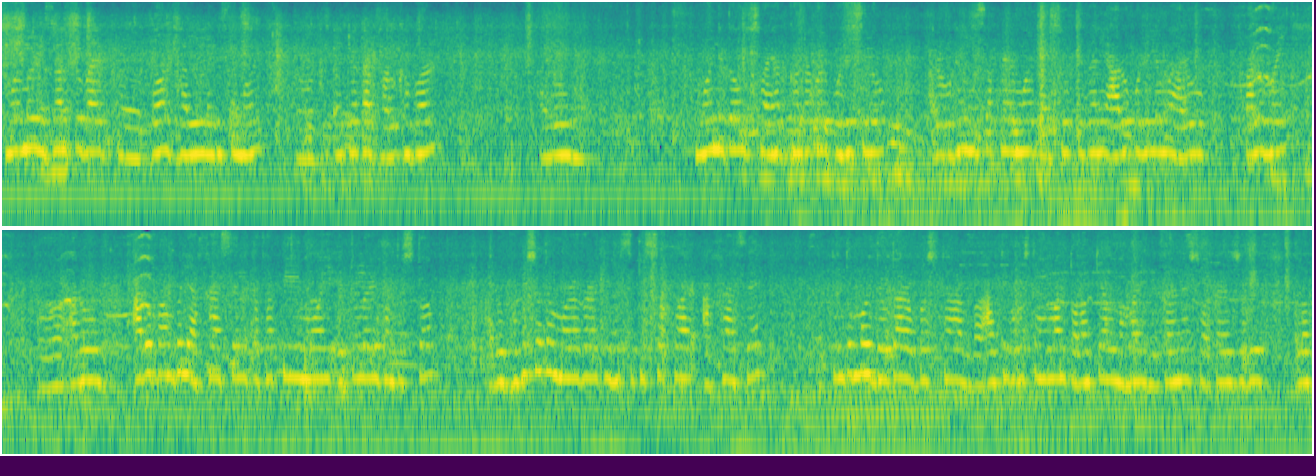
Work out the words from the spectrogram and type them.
মই মোৰ ৰিজাল্টটো আহ, বৰ ভাল লাগিছে আহ, এইটো এটা ভাল খবৰ। আৰু মই নিজেও ছয় সাত ঘণ্টাকৈ পঢ়িছিলোঁ আৰু সেই হিচাপে মই পাইছোঁ কিজানি আৰু পঢ়িলে মই আৰু পালোঁ হয়। আৰু আৰু পাম বুলি আশা আছিল তথাপি মই এইটো লৈ সন্তুষ্ট। আৰু ভৱিষ্যতে মোৰ এগৰাকী চিকিৎসক হোৱাৰ আশা আছে। কিন্তু মোৰ দেউতাৰ অৱস্থা বা আৰ্থিক অৱস্থা সিমান টনকিয়াল নহয় সেইকাৰণে চৰকাৰে যদি অলপ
